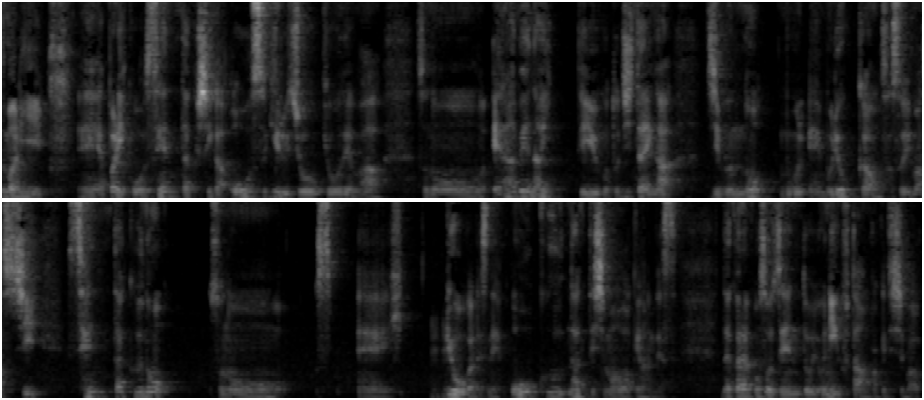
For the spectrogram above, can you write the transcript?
つまり、えー、やっぱりこう選択肢が多すぎる状況では、その、選べないっていうこと自体が自分の無,、えー、無力感を誘いますし、選択のその、えー、量がですね、多くなってしまうわけなんです。だからこそ前頭葉に負担をかけてしまう。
